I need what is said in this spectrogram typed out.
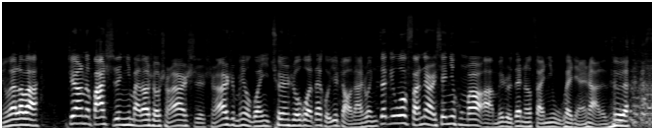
明白了吧？这样的八十你买到手省二十，省二十没有关系，确认收货再回去找他说，你再给我返点现金红包啊，没准再能返你五块钱啥的，对不对？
